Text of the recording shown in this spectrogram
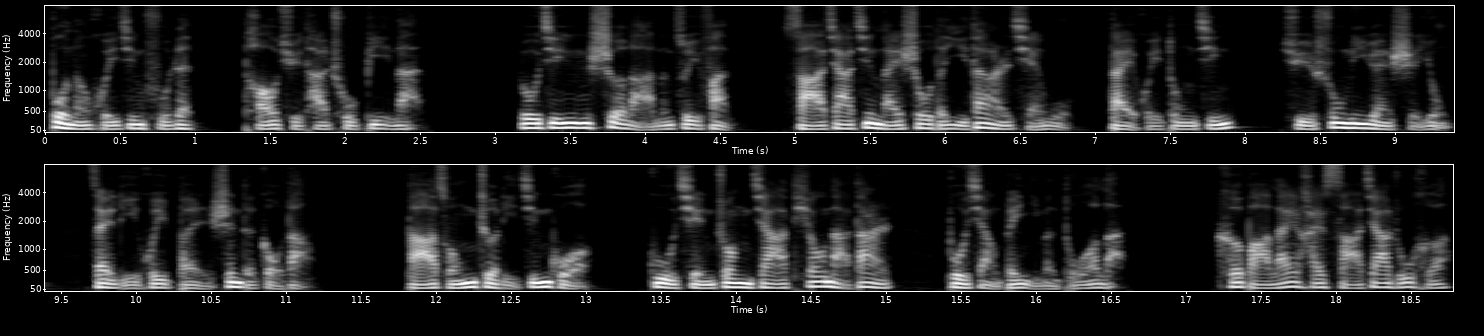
不能回京赴任，逃去他处避难。如今赦了俺们罪犯，洒家今来收的一担儿钱物，带回东京去枢密院使用，再理会本身的勾当。打从这里经过，故欠庄家挑那担儿，不想被你们夺了，可把来还洒家如何？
